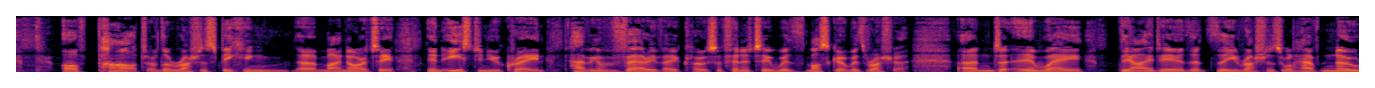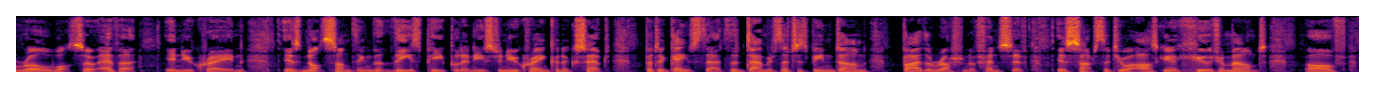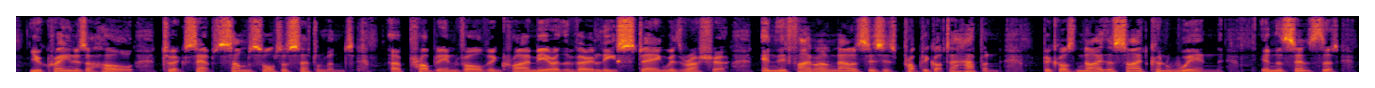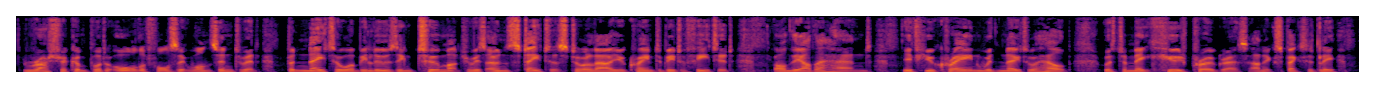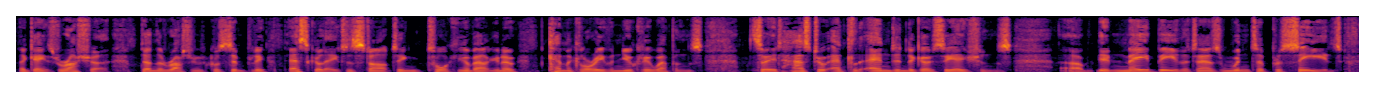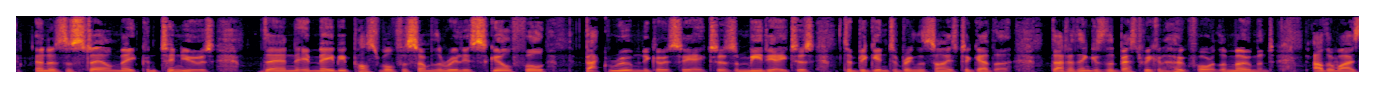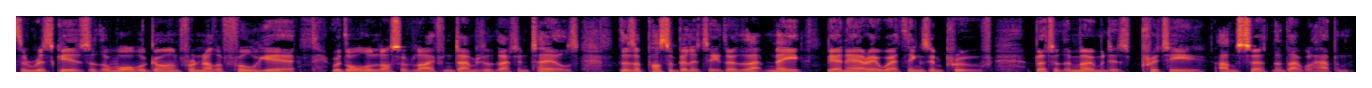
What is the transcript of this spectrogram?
of part of the Russian speaking uh, minority in eastern Ukraine having a very, very close affinity with Moscow, with Russia. And uh, in a way, the idea that the Russians will have no role whatsoever in Ukraine is not something that these people in eastern Ukraine can accept. But against that, the damage that has been done by the Russian offensive is such that you are asking a huge amount of Ukraine as a whole to accept some sort of settlement, uh, probably involving Crimea at the very least, staying with Russia. In the final analysis, it's probably got to happen because neither side can win in the sense that Russia can put all the force it wants into it, but NATO will be losing too much of its own status to allow Ukraine to be defeated. On the other hand, if Ukraine, with NATO help, was to make huge progress unexpectedly against Russia, then the Russians could simply escalate and start talking about, you know, chemical or even nuclear weapons. So it has to end in negotiations. Uh, it may be that as winter proceeds and as the stalemate continues, then it may be possible for some of the really skillful backroom negotiators and mediators to begin to bring the sides together. That, I think, is the best we can hope for at the moment. Otherwise, the risk is that the war will go on for another full year with all the loss of life and damage that that entails. There's a possibility, though, that, that may be an area where things improve. But at the moment, it's pretty uncertain that that will happen.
